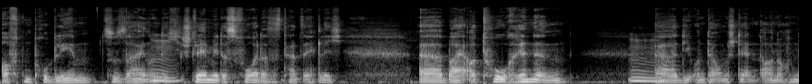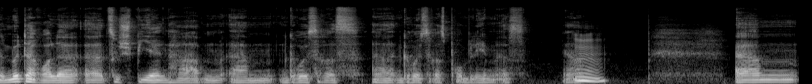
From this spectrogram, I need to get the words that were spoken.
oft ein Problem zu sein. Und ich stelle mir das vor, dass es tatsächlich äh, bei Autorinnen, äh, die unter Umständen auch noch eine Mütterrolle äh, zu spielen haben, ähm, ein, größeres, äh, ein größeres Problem ist. Ja. Ähm,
